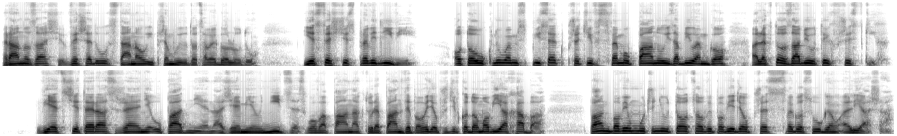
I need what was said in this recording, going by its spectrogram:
Rano zaś wyszedł, stanął i przemówił do całego ludu. Jesteście sprawiedliwi. Oto uknąłem spisek przeciw swemu panu i zabiłem go, ale kto zabił tych wszystkich? Wiedzcie teraz, że nie upadnie na ziemię nic ze słowa Pana, które Pan wypowiedział przeciwko domowi Achaba, Pan bowiem uczynił to, co wypowiedział przez swego sługę Eliasza.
